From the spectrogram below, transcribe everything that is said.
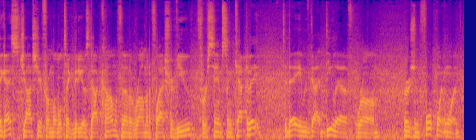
Hey guys, Josh here from MobileTechVideos.com with another ROM and a flash review for Samsung Captivate. Today we've got DLEV ROM version 4.1.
